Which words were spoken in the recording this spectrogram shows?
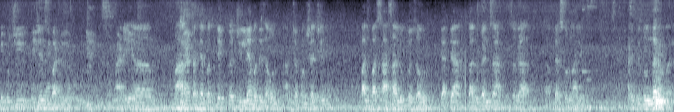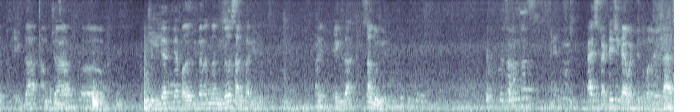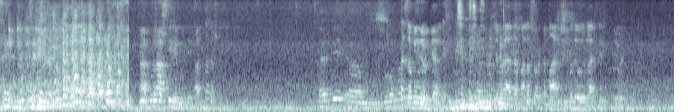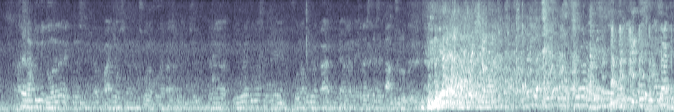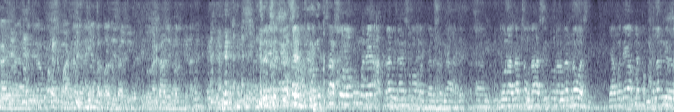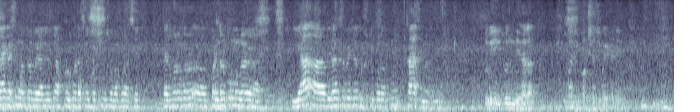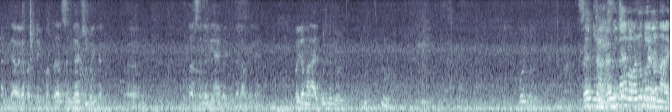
मी कुठची एजन्सी पाठवली. आणि महाराष्ट्रातल्या प्रत्येक जिल्ह्यामध्ये जाऊन आमच्या पक्षाचे पाच पाच सहा सहा लोक जाऊन त्या त्या तालुक्यांचा सगळा अभ्यास करून आले. आणि ते दोनदा करून आले. एकदा आमच्या जिल्ह्यातल्या पदाधिकाऱ्यांना न सांगता गेले. आणि एकदा सांगून गेले. काय स्ट्रॅटेजी काय वाटते तुम्हाला? काय पुन्हा असतील हे मुद्दे असेल साहेब ते अम, दोन जमिनीवरती आले त्याच्यामुळे आता मला असं वाटतं मार्च मध्ये वगैरे लागतील निवड. तुम्ही दोन हज़ार एकोणीस पाच वर्षानंतर सोलापूरला आला तर एवढ्या दिवस सोलापूरला का आला नाही रस्त्याचं काम सुरू होतं सोलापूरमध्ये अकरा विधानसभा मतदारसंघ आहेत दोन हजार चौदा असेल दोन हजार नऊ असेल यामध्ये आपल्या पक्षाला निर्णायक अशी मतं मिळाली होती अक्कलकोट असेल दक्षिण सोलापूर असेल त्याचबरोबर पंढरपूर मंगळवेढा असेल या विधानसभेच्या दृष्टिकोनातून काय असणार तुम्ही इथून निघालात माझी पक्षाची बैठक आहे. आणि त्यावेळेला प्रत्येक मतदारसंघाची बैठक. अ, मतदारसंघ न्याय बैठका लावलेल्या आहे. पहिलं मला ऐकून तर घेऊन बोल बोल. साहेब धारावीच्या निवडणुकीमध्ये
